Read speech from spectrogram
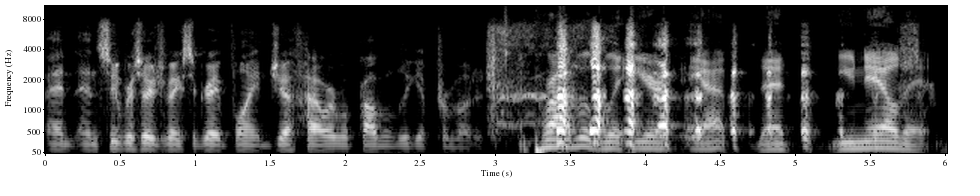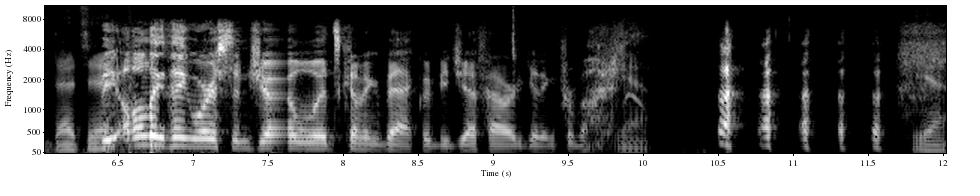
And and Super Surge makes a great point. Jeff Howard will probably get promoted. probably you're. Yep, that you nailed it. That's it. the only thing worse than Joe Woods coming back would be Jeff Howard getting promoted. Yeah. yeah.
